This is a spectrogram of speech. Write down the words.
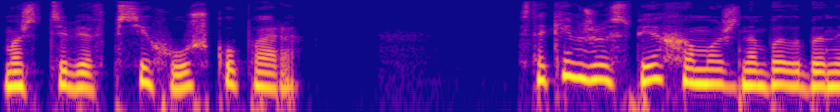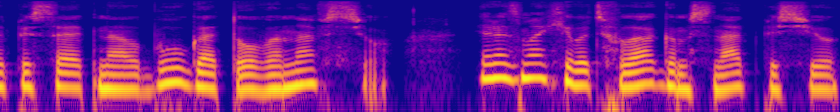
Может, тебе в психушку пора?» С таким же успехом можно было бы написать на лбу «Готово на все» и размахивать флагом с надписью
